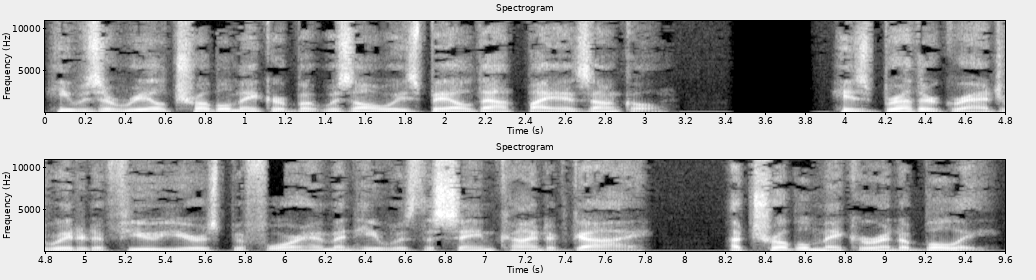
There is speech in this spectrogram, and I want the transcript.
He was a real troublemaker but was always bailed out by his uncle. His brother graduated a few years before him and he was the same kind of guy a troublemaker and a bully.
